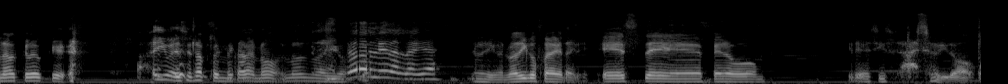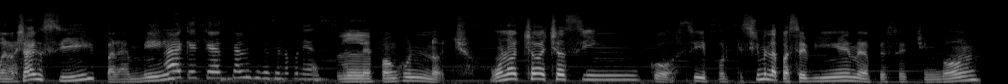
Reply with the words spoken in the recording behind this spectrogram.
No creo que. Ay, iba a decir una pendejada. No, no, no digo. No, olvídalo ya. No digo, lo digo fuera del aire. Este, pero. Quiere decir. Ah, se olvidó. Bueno, Shang-Chi, para mí. Ah, ¿qué, qué calificación le ponías? Le pongo un 8. Un 8, 8, 5. Sí, porque sí me la pasé bien, me la pasé chingón.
